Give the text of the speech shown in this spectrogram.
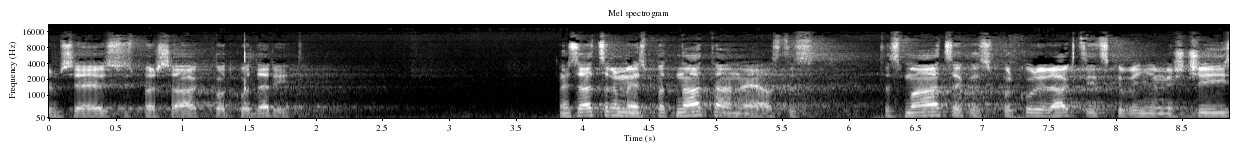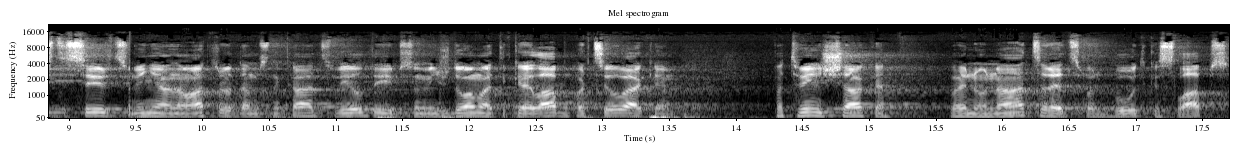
pirms Jēzus vispār sāka kaut ko darīt. Mēs atceramies pat Natānēls, tas, tas māceklis, par kuru ir rakstīts, ka viņam ir šķīsta sirds, viņā nav atrodams nekādas viltības, un viņš domā tikai labu par cilvēkiem. Pat viņš saka, vai no nācerēts var būt kas labs?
